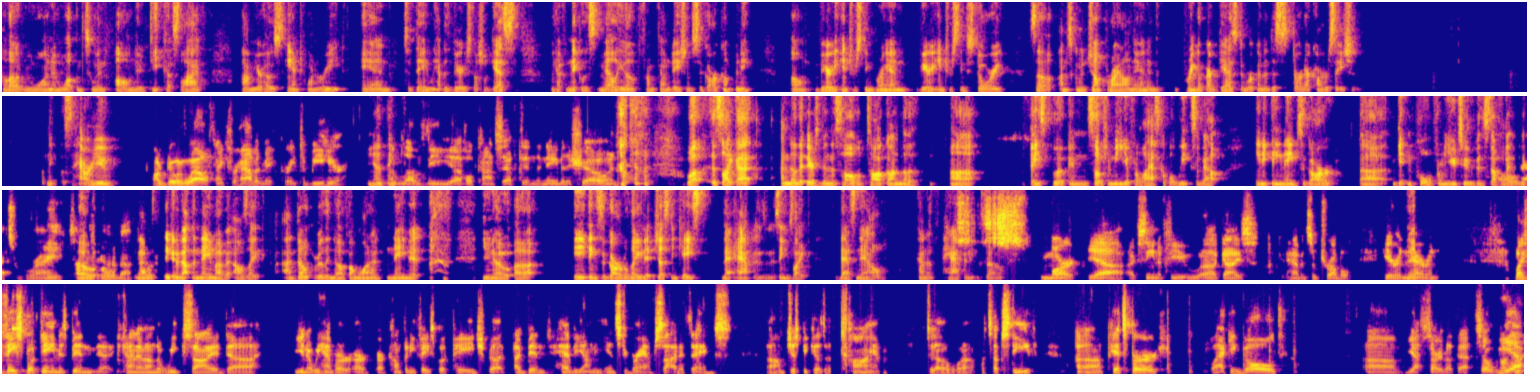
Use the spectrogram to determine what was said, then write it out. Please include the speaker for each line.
Speaker 1: Hello, everyone, and welcome to an all new Deep Cuts Live. I'm your host, Antoine Reed, and today we have a very special guest. We have Nicholas Melillo from Foundation Cigar Company. Um, very interesting brand, very interesting story. So I'm just going to jump right on in and bring up our guest, and we're going to just start our conversation. Nicholas, how are you?
Speaker 2: I'm doing well. Thanks for having me. Great to be here.
Speaker 1: Yeah,
Speaker 2: I love the uh, whole concept and the name of the show. And
Speaker 1: well, it's like uh, I know that there's been this whole talk on the uh, Facebook and social media for the last couple of weeks about anything named cigar uh, getting pulled from YouTube and stuff
Speaker 2: oh,
Speaker 1: like that.
Speaker 2: that's right.
Speaker 1: So
Speaker 2: I about
Speaker 1: when I was thinking about the name of it. I was like, I don't really know if I want to name it, you know, uh, anything cigar related, just in case that happens. And it seems like that's now kind of happening. So
Speaker 2: Smart. Yeah. I've seen a few uh, guys having some trouble here and
Speaker 1: Yeah.
Speaker 2: there. And my Facebook game has been uh, kind of on the weak side. Uh, you know, we have our, our, our company Facebook page, but I've been heavy on the Instagram side of things um, just because of time. So, uh, what's up, Steve? Uh, Pittsburgh, black and gold. Um, yeah, sorry about that. So, yeah,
